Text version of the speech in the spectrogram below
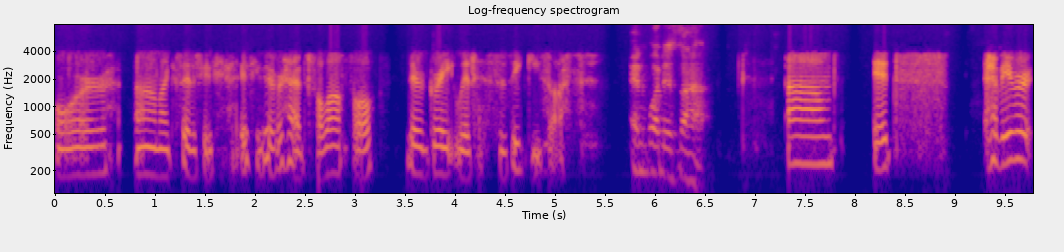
or uh, like I said, if you if you've ever had falafel, they're great with tzatziki sauce. And what is that? Um, it's have you ever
